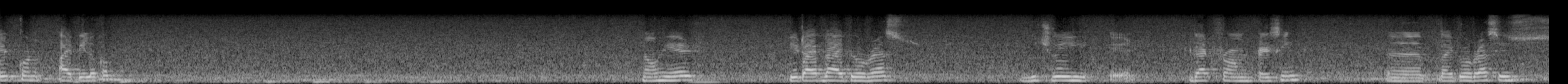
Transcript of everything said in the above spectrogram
click on IP lookup. Now here you type the IP address which we uh, get from tracing. Uh, the IP address is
